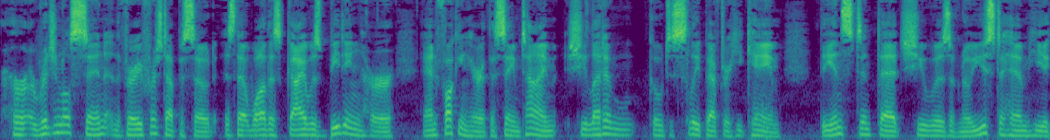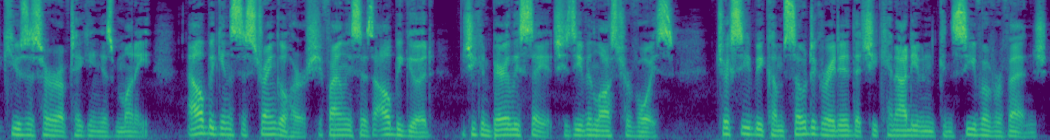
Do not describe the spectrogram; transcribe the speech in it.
Her original sin in the very first episode is that while this guy was beating her and fucking her at the same time, she let him go to sleep after he came. The instant that she was of no use to him, he accuses her of taking his money. Al begins to strangle her. She finally says, I'll be good, but she can barely say it. She's even lost her voice. Trixie becomes so degraded that she cannot even conceive of revenge.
